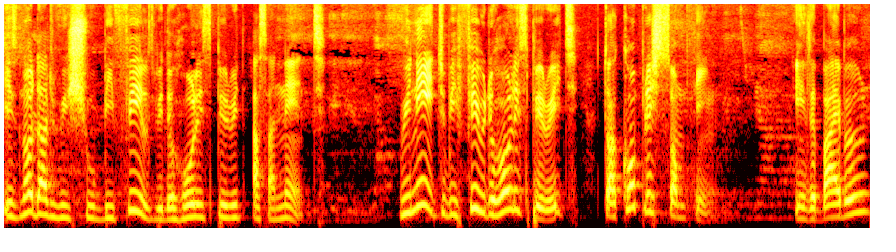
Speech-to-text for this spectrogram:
is not that we should be filled with the Holy Spirit as an end. We need to be filled with the Holy Spirit to accomplish something. In the Bible,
